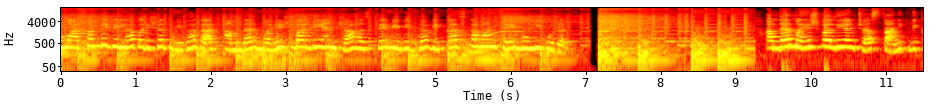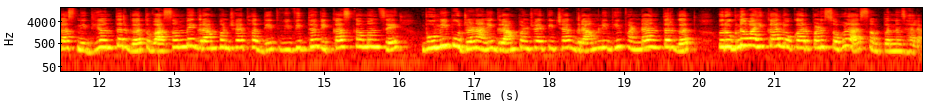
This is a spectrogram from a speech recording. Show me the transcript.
वासंबी जिल्हा परिषद विभागात आमदार महेश बालदी यांच्या हस्ते विविध विकास कामांचे भूमिपूजन. आमदार महेश बालदी यांच्या स्थानिक विकास निधी अंतर्गत वासंबे ग्रामपंचायत हद्दीत विविध विकास कामांचे भूमिपूजन आणि ग्रामपंचायतीच्या ग्रामनिधी फंडाअंतर्गत रुग्णवाहिका लोकार्पण सोहळा संपन्न झाला.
